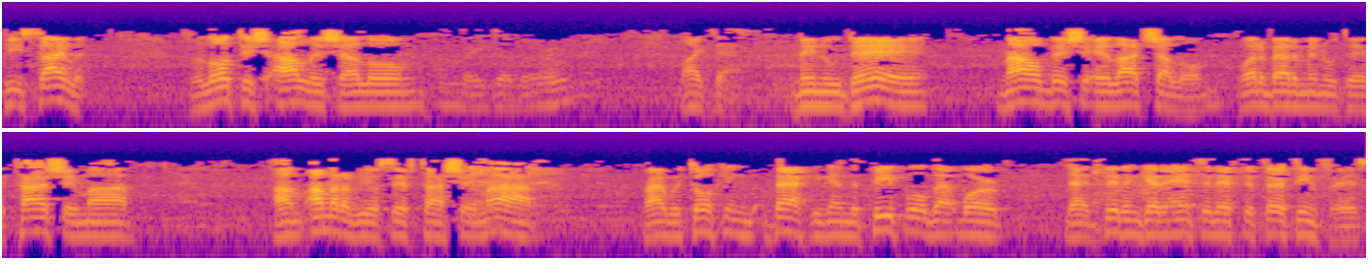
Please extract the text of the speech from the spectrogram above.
be silent, ולא תשאל לשלום, like that. מנודה, מהו בשאלת שלום? What about מנודה? תשמע, אמר רבי יוסף תשמע, right, we're talking back again, the people that were that didn't get answered after 13 first,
